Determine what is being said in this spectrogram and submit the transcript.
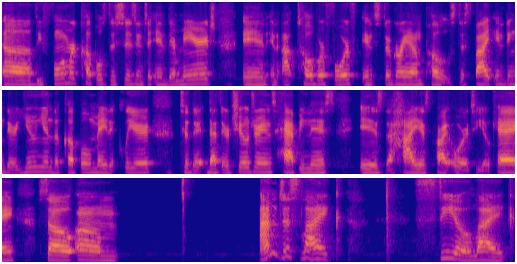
uh, the former couple's decision to end their marriage in an October 4th Instagram post. Despite ending their union, the couple made it clear to the, that their children's happiness is the highest priority. Okay. So, um, I'm just like, still like,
